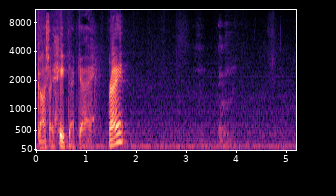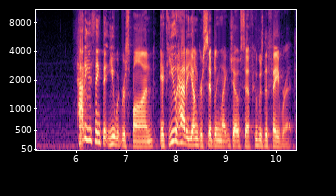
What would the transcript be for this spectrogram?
gosh, I hate that guy, right? How do you think that you would respond if you had a younger sibling like Joseph who was the favorite?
